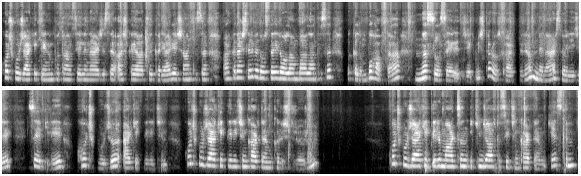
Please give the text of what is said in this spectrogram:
Koç burcu erkeklerinin potansiyel enerjisi, aşk hayatı, kariyer yaşantısı, arkadaşları ve dostlarıyla olan bağlantısı bakalım bu hafta nasıl seyredecekmiş? Tarot kartlarım neler söyleyecek sevgili Koç burcu erkekleri için. Koç burcu erkekleri için kartlarımı karıştırıyorum. Koç burcu erkekleri Mart'ın ikinci haftası için kartlarımı kestim.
